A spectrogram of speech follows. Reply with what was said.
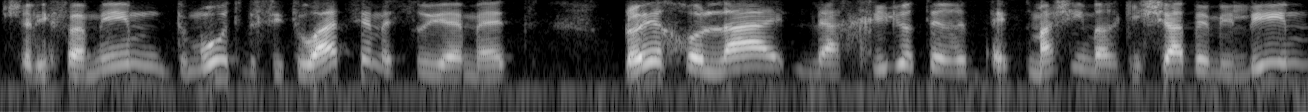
שלפעמים דמות בסיטואציה מסוימת, לא יכולה להכיל יותר את מה שהיא מרגישה במילים,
